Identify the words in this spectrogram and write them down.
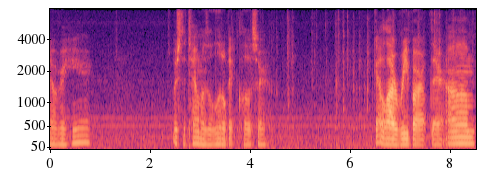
over here. Wish the town was a little bit closer. Got a lot of rebar up there. Um,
